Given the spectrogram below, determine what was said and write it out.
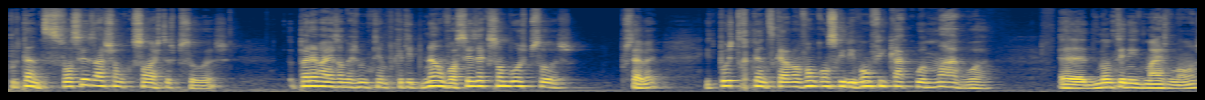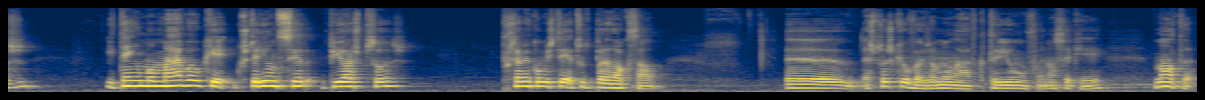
Portanto, se vocês acham que são estas pessoas, parabéns ao mesmo tempo, porque é tipo, não, vocês é que são boas pessoas, percebem? E depois de repente, se calhar, não vão conseguir e vão ficar com a mágoa uh, de não terem ido mais longe e têm uma mágoa o quê? Gostariam de ser piores pessoas? percebem como isto é, é tudo paradoxal? Uh, as pessoas que eu vejo ao meu lado que triunfam não sei o quê, malta,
